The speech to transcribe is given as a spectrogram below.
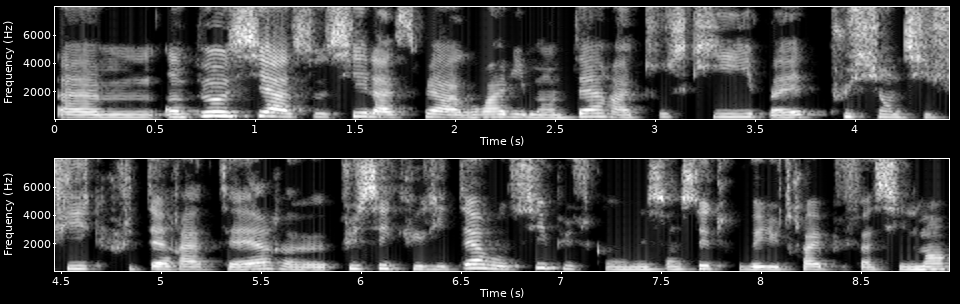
on peut aussi associer l'aspect agroalimentaire à tout ce qui va être plus scientifique, plus terre à terre, plus sécuritaire aussi, puisqu'on est censé trouver du travail plus facilement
